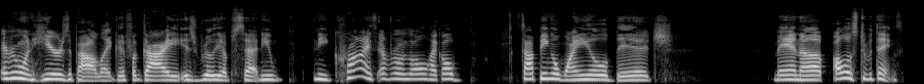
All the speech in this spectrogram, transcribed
everyone hears about like if a guy is really upset and he and he cries, everyone's all like, "Oh, stop being a whiny little bitch, man up," all those stupid things.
